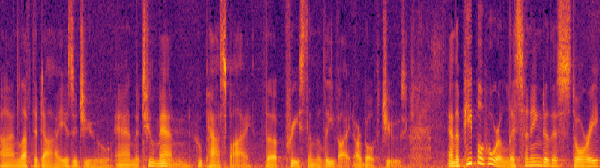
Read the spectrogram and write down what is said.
uh, and left to die is a Jew, and the two men who pass by, the priest and the Levite, are both Jews. And the people who are listening to this story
